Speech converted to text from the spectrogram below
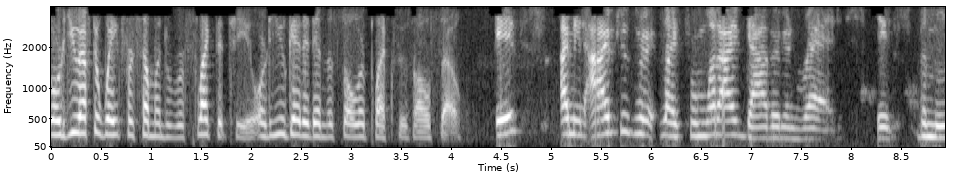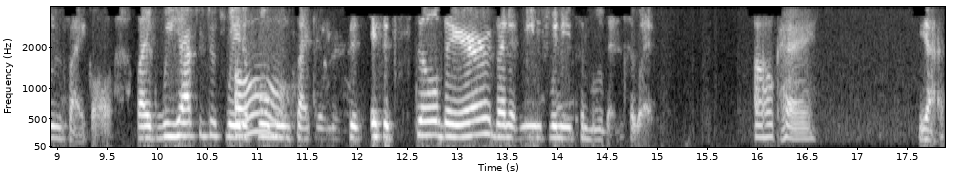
or do you have to wait for someone to reflect it to you, or do you get it in the solar plexus also? It's. I mean, I've just heard like from what I've gathered and read, it's the moon cycle. Like we have to just wait oh. a full moon oh. cycle. If, it, if it's still there, then it means we need to move into it. Okay. Yes.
